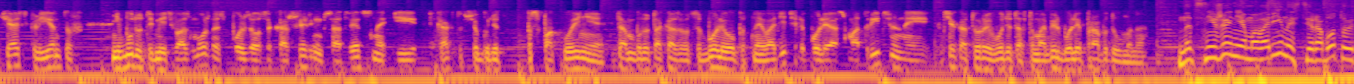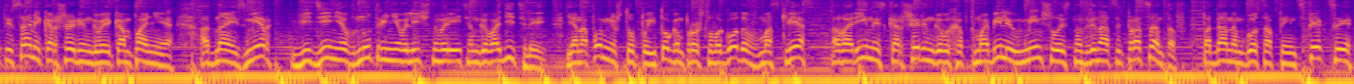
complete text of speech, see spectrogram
часть клиентов не будут иметь возможность пользоваться каршерингом, соответственно, и как-то все будет поспокойнее. Там будут оказываться более опытные водители, более осмотрительные, те, которые водят автомобиль более продуманно. Над снижением аварийности работают и сами каршеринговые компании. Одна из мер – введение внутреннего личного рейтинга водителей. Я напомню, что по итогам прошлого года в Москве аварийность каршеринговых автомобилей уменьшилась на 12%. По данным госавтоинспекции,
